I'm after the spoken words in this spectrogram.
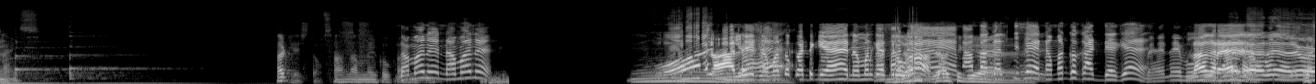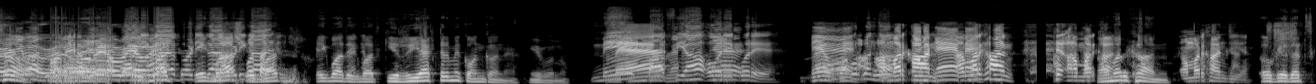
नाइस हट। साला मेरे को नमन है नमन है। साले नमन तो कट गया है नमन कैसे होगा? मामा गलती से नमन को काट दिया क्या? मैंने लग रहा है। अरे अरे एक बात एक बात एक बात कि रिएक्टर में कौन कौन है? ये बोलो। मैं माफिया और एक और है। मैं? अमर खान अमर खान अमर खान। अमर खान। अमर खान जी ओके दैट्स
